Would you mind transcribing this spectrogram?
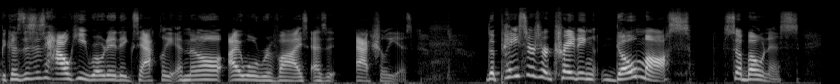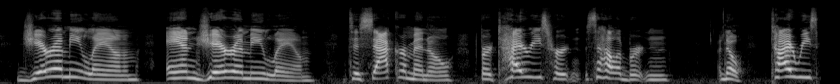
because this is how he wrote it exactly and then I'll, I will revise as it actually is. The Pacers are trading Domas Sabonis, Jeremy Lamb, and Jeremy Lamb to Sacramento for Tyrese Halliburton, no, Tyrese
